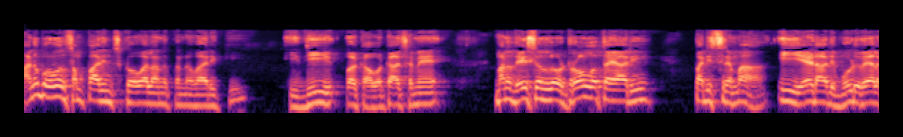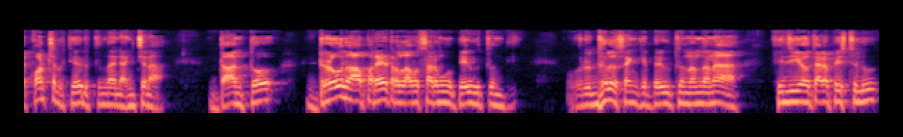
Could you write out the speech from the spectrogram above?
అనుభవం సంపాదించుకోవాలనుకున్న వారికి ఇది ఒక అవకాశమే. మన దేశంలో డ్రోన్ల తయారీ పరిశ్రమ ఈ ఏడాది మూడు వేల కోట్లకు చేరుతుందని అంచనా. దాంతో డ్రోన్ ఆపరేటర్ల అవసరము పెరుగుతుంది. వృద్ధుల సంఖ్య పెరుగుతున్నందున ఫిజియోథెరపిస్టులు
